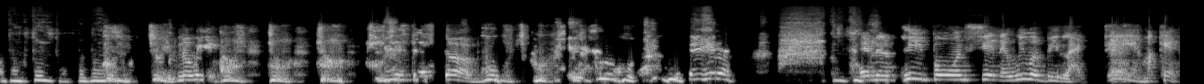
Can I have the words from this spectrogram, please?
a boom, boom, boom, boom, boom. No, we just that stub. they hit it. and then the people and shit, and we would be like, "Damn, I can't."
